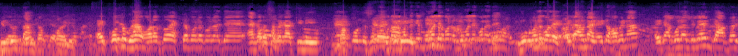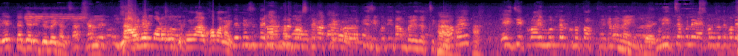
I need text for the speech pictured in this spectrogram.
কিন্তু দামটা পড়েনি এই কত করে? ওরা তো একটা মনে করে যে এগারোশো টাকা কিনি বা পনেরোশো টাকা কিনি। মোবাইলে বলে মোবাইলে বলে দেয় মুখ বলে? বলে এটা না এটা হবে না। এটা বলে দিবেন যে আপনার রেটটা দিয়ে দিতে হবে এখানে। না হলে পরবর্তী কোনো আর ক্ষমা নাই। দশ টাকা কেজি প্রতি দাম বেড়ে যাচ্ছে। কি হ্যাঁ, হবে হ্যাঁ। এই যে ক্রয় মূল্যের কোনো তথ্য এখানে নেই। উনি ইচ্ছা করলে এখন যদি বলে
